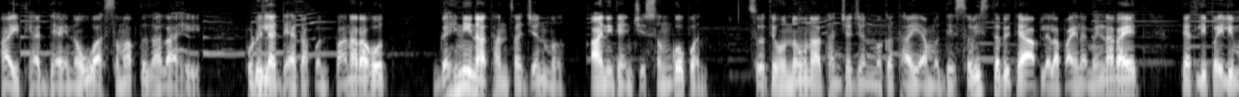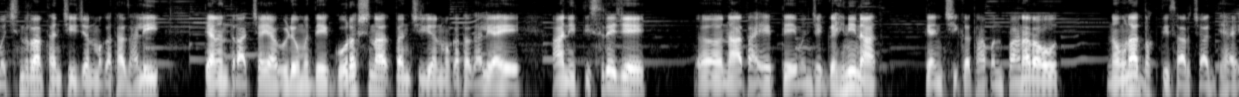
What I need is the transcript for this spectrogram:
हा इथे अध्याय नववा समाप्त झाला आहे. पुढील अध्यायात आपण पाहणार आहोत गहिनीनाथांचा जन्म आणि त्यांचे संगोपन. श्रोते हो नवनाथांच्या जन्मकथा यामध्ये सविस्तररित्या आपल्याला पाहायला मिळणार आहेत. त्यातली पहिली मच्छिंद्रनाथांची जन्मकथा झाली. त्यानंतर आजच्या या व्हिडिओमध्ये गोरक्षनाथांची जन्मकथा झाली आहे आणि तिसरे जे नाथ आहेत ते म्हणजे गहिनीनाथ त्यांची कथा आपण पाहणार आहोत. नवनाथ भक्तिसारच्या अध्याय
